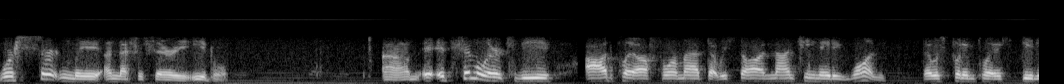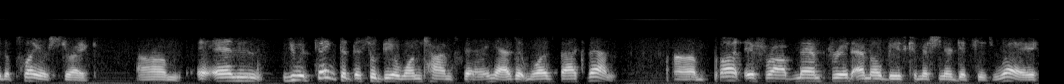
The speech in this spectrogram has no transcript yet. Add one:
were certainly a necessary evil. Um, it, it's similar to the odd playoff format that we saw in 1981 that was put in place due to the player strike. Um, and you would think that this would be a one-time thing, as it was back then. Um, but if Rob Manfred, MLB's commissioner, gets his way,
